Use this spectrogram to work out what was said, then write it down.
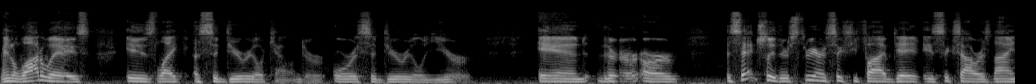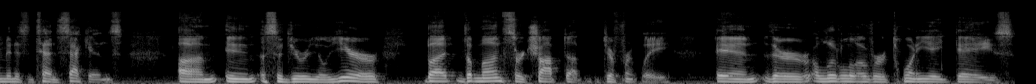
in a lot of ways is like a sidereal calendar or a sidereal year. And there are essentially there's 365 days six hours nine minutes and 10 seconds um, in a sidereal year but the months are chopped up differently and they're a little over 28 days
